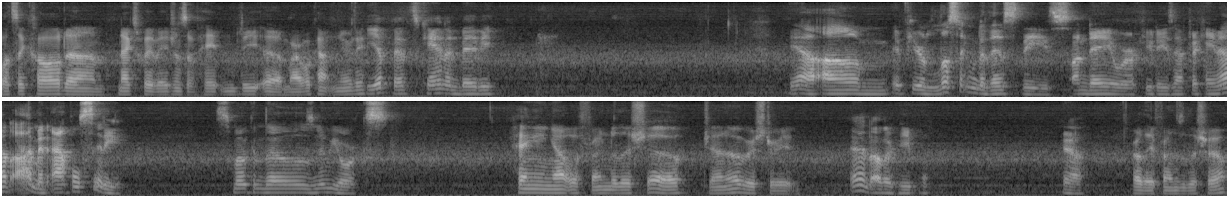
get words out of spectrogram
what's it called? Um, Next Wave Agents of Hate and D- uh, Marvel Continuity. Yep, it's canon, baby. Yeah, um, if you're listening to this the Sunday or a few days after it came out, I'm in Apple City, smoking those New Yorks Hanging out with friend of the show, Jen Overstreet. and other people. Yeah, Are they friends of the show?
